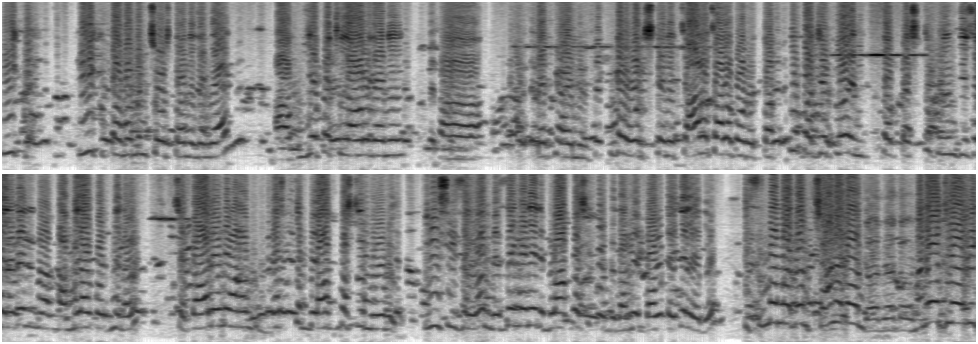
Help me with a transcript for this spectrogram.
peak peak performance చూస్తాం నిజంగా. విఎఫ్ఎక్స్ లెవెల్ కానీ టెక్నికల్ వర్క్స్ కానీ చాలా చాలా బాగుంది తక్కువ బడ్జెట్లో ఇంత బెస్ట్ ఫిల్మ్ తీసారంటే నేను నమ్మలేకపోతున్నాను. సో కాలేజీలో మనం బెస్ట్ బ్లాక్ బస్టర్ మూవీ ఈ సీజన్లో నిజంగానే ఇది బ్లాక్ బస్టర్ కొట్టింది అందులో డౌట్ అయితే లేదు. ఈ సినిమా మాత్రం చాలా బాగుంది. మనోజ్ గారి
